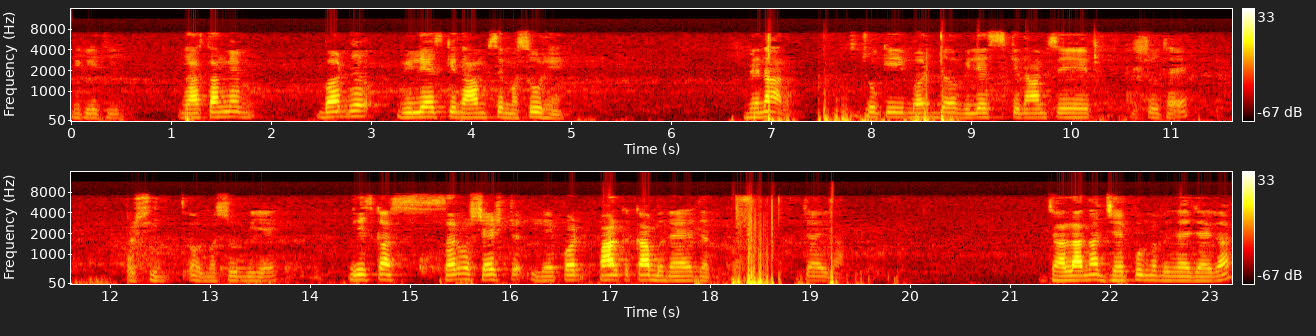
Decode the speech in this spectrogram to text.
निकली थी। राजस्थान में बर्ड विलेज के नाम से मशहूर हैं। मेनार जो कि बर्ड विलेज के नाम से प्रसिद्ध है, प्रसिद्ध और मशहूर भी है। देश का सर्वश्रेष्ठ लेपर्ड पार्क का बनाया जाएगा? जालाना जयपुर में बनाया जाएगा।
